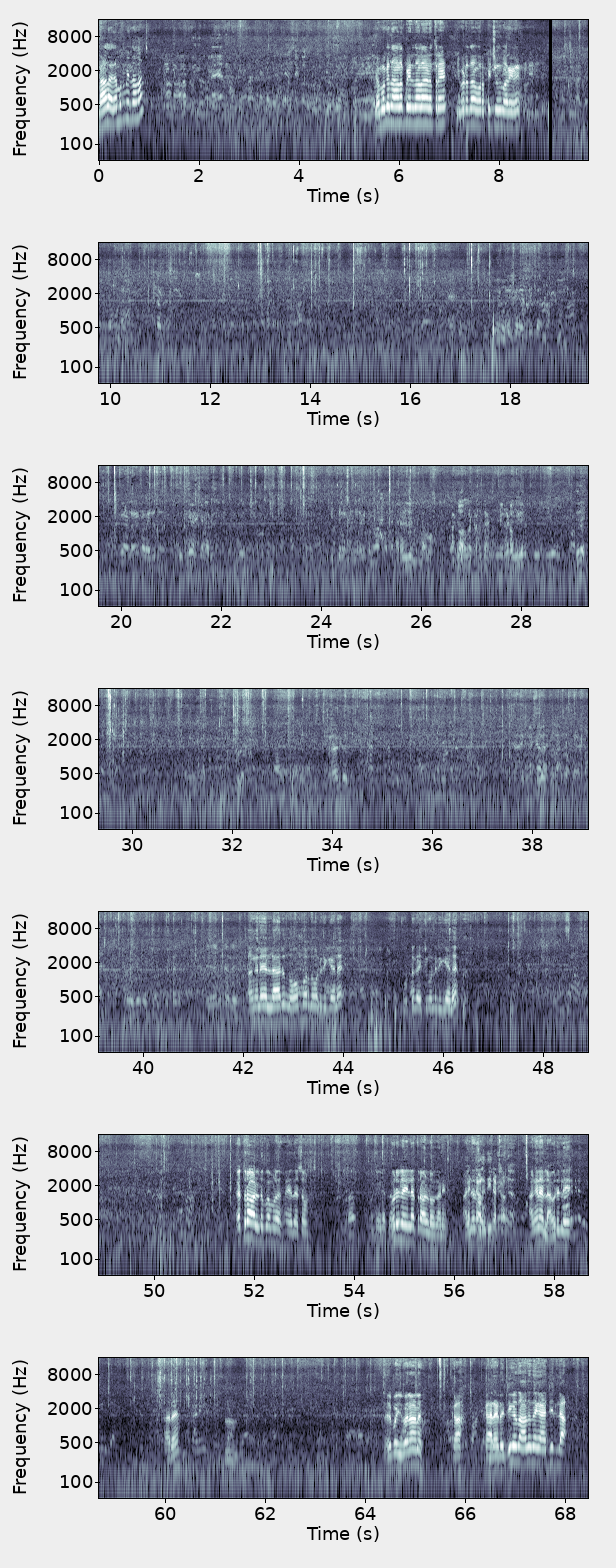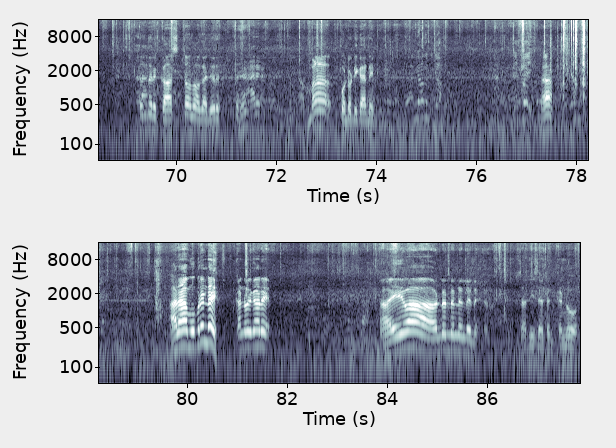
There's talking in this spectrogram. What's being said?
നാളെ നമുക്ക് പെരുന്നാളാ? നമുക്ക് നാളെ പെരുന്നാളാണ് അത്ര. ഇവിടെ ദാ ഉറപ്പിച്ചു എന്ന് പറയുന്നത്. അങ്ങനെ എല്ലാവരും നോമ്പ് തുറന്നുകൊണ്ടിരിക്കുകയാണ്. ഫുഡ് കഴിച്ചുകൊണ്ടിരിക്കുകയാണ്. എത്ര ആളുണ്ട് ഇപ്പൊ നമ്മൾ? ഏകദേശം? ഒരു ലൈനിൽ എത്ര ആളുണ്ടോ കാണി? അങ്ങനല്ല അങ്ങനെയല്ല ഒരു ലൈ ആരെ? അതിപ്പോ ഇവനാണ്. കരടിച്ച് താന്ന് കാറ്റില്ല എന്തൊരു കഷ്ടം നോക്കാം ഒരു നമ്മളെ കൊണ്ടോട്ടിക്കാരനെ. ആ. ആരാ? മൂപ്പരുണ്ട്. കണ്ണൂർക്കാര്. അയ്യവാ ഉണ്ട് ഉണ്ട് ഉണ്ട് ഉണ്ട് ഉണ്ട്. സതീഷ് ഏട്ടൻ കണ്ണൂർ.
